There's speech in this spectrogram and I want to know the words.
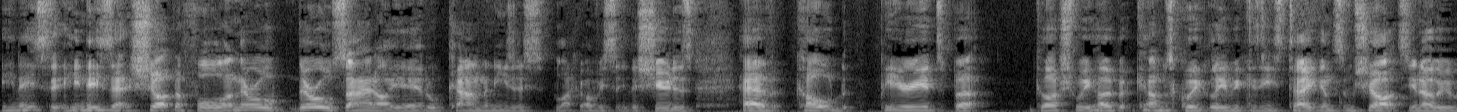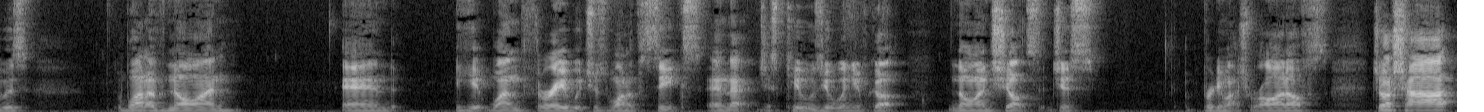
he needs to, he needs that shot to fall, and they're all they're all saying, "Oh yeah, it'll come." And he's just like, obviously, the shooters have cold periods, but gosh, we hope it comes quickly because he's taken some shots. You know, he was one of nine, and he hit one three, which was one of six, and that just kills you when you've got nine shots that just pretty much write offs. Josh Hart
